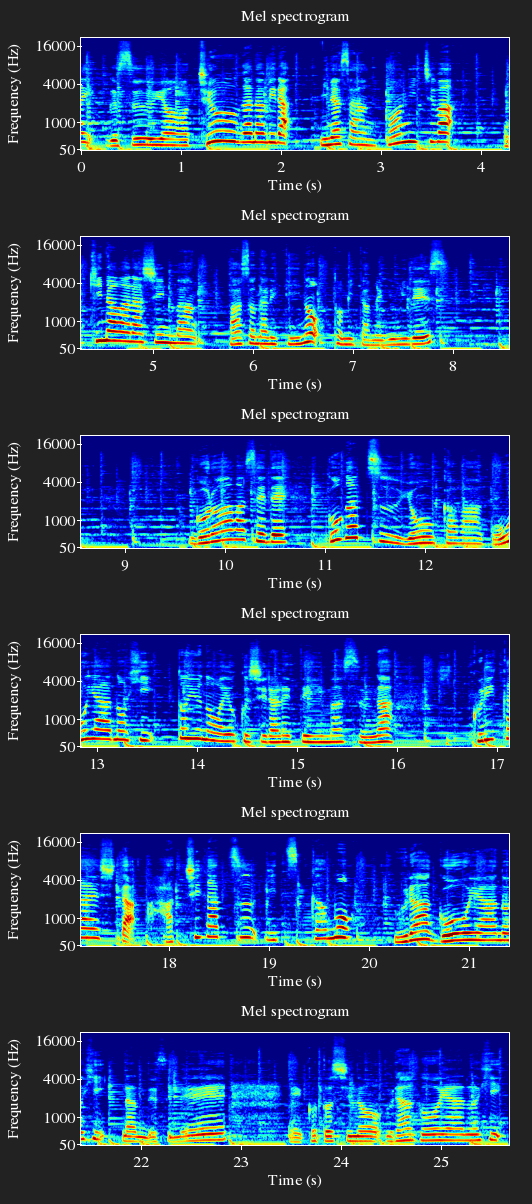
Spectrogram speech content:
はいぐすうよちゅうがなびら。皆さんこんにちは。沖縄羅針盤パーソナリティの富田恵です。語呂合わせで5月8日はゴーヤーの日というのはよく知られていますがひっくり返した8月5日も裏ゴーヤーの日なんですね、え今年の裏ゴーヤーの日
